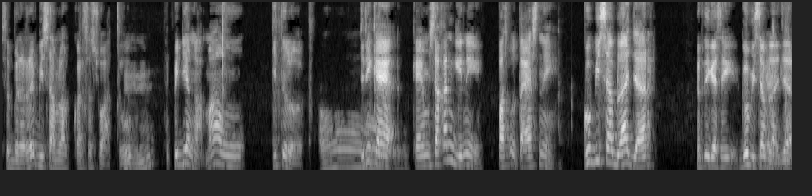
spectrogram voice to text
sebenarnya bisa melakukan sesuatu, Mhm. tapi dia nggak mau gitu loh. Oh. Jadi kayak kayak misalkan gini, pas UTS nih, gue bisa belajar, ngerti gak sih? Gue bisa Iya, belajar,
